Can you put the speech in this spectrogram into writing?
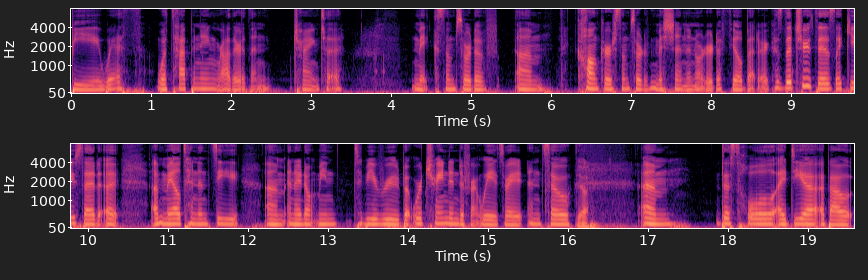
be with what's happening rather than trying to make some sort of um conquer some sort of mission in order to feel better because the truth is like you said a, a male tendency um and i don't mean to be rude but we're trained in different ways right and so yeah. um, this whole idea about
